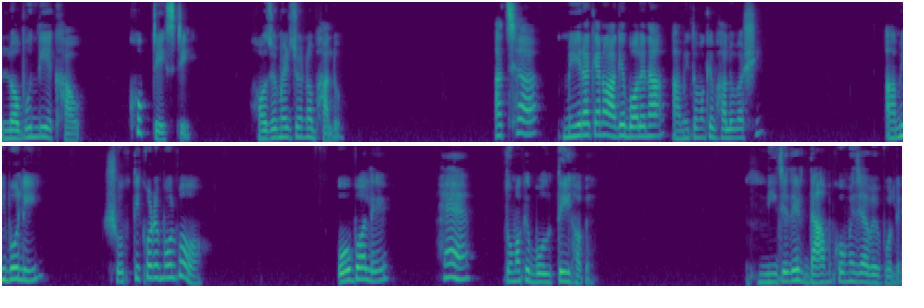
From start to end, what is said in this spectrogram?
লবণ দিয়ে খাও, খুব টেস্টি, হজমের জন্য ভালো। আচ্ছা মেয়েরা কেন আগে বলে না আমি তোমাকে ভালোবাসি? আমি বলি, সত্যি করে বলব ও বলে হ্যাঁ তোমাকে বলতেই হবে। নিজেদের দাম কমে যাবে বলে।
